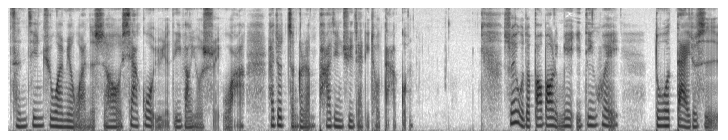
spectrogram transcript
曾经去外面玩的时候，下过雨的地方有水洼，他就整个人趴进去在里头打滚。所以我的包包里面一定会多带，就是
